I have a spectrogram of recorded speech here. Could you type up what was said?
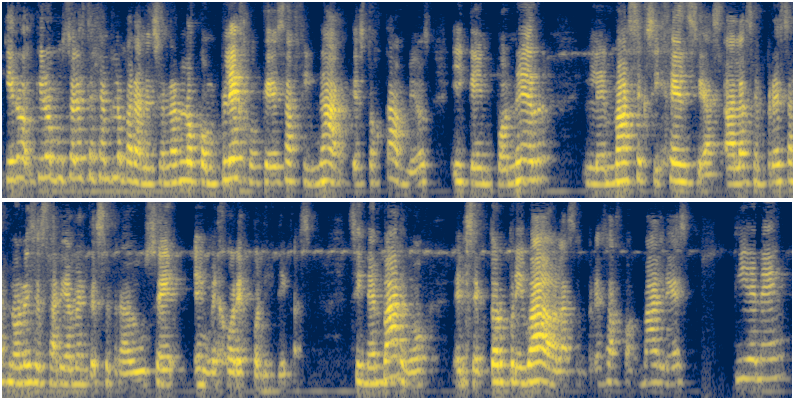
quiero, quiero usar este ejemplo para mencionar lo complejo que es afinar estos cambios y que imponerle más exigencias a las empresas no necesariamente se traduce en mejores políticas. Sin embargo, el sector privado, las empresas formales, tienen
